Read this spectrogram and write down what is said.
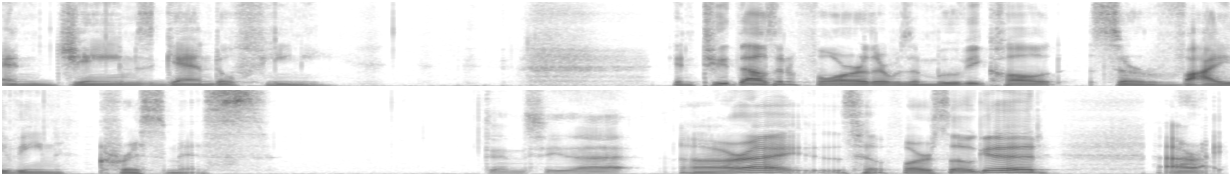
and James Gandolfini. In 2004, there was a movie called Surviving Christmas. Didn't see that. All right, so far so good. All right,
